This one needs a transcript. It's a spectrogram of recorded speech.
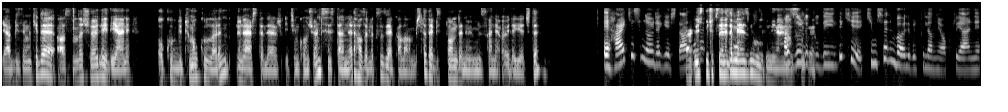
Ya bizimki de aslında şöyleydi yani okul bütün okulların üniversiteler için konuşuyorum sistemleri hazırlıksız yakalanmıştı ve biz son dönemimiz hani öyle geçti. E herkesin öyle geçti. Ben üç buçuk senede mezun oldum yani aslında. hazırlıklı değildi ki. Kimsenin böyle bir planı yoktu. Yani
